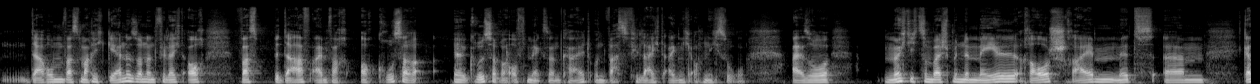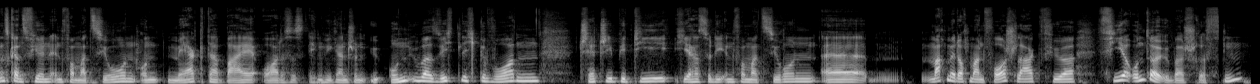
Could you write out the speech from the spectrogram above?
darum, was mache ich gerne, sondern vielleicht auch, was bedarf einfach auch größerer, äh, größere Aufmerksamkeit und was vielleicht eigentlich auch nicht so. Also möchte ich zum Beispiel eine Mail rausschreiben mit ähm, ganz, ganz vielen Informationen und merke dabei, oh, das ist irgendwie ganz schön unübersichtlich geworden. ChatGPT, hier hast du die Informationen. Äh, mach mir doch mal einen Vorschlag für vier Unterüberschriften,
